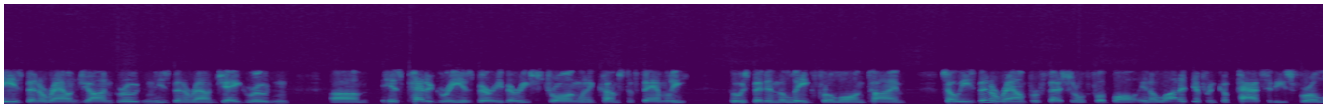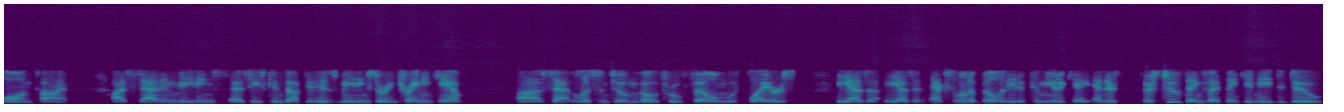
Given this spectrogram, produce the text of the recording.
He's been around Jon Gruden. He's been around Jay Gruden. Um, his pedigree is very, very strong when it comes to family, who's been in the league for a long time. So he's been around professional football in a lot of different capacities for a long time. I've sat in meetings as he's conducted his meetings during training camp. Uh, I've sat and listened to him go through film with players. He has a he has an excellent ability to communicate. And there's there's two things I think you need to do.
